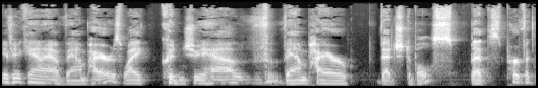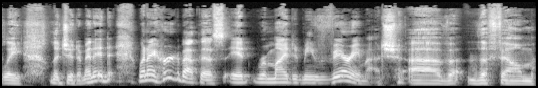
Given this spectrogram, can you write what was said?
if you can't have vampires, why couldn't you have vampire vegetables. That's perfectly legitimate. It, when I heard about this, it reminded me very much of the film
